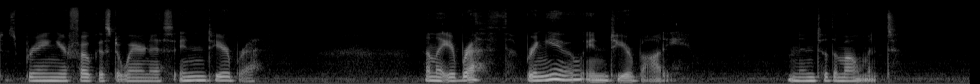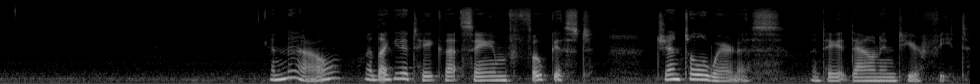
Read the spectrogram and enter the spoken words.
Just bring your focused awareness into your breath. And let your breath bring you into your body and into the moment. And now, I'd like you to take that same focused, gentle awareness and take it down into your feet.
